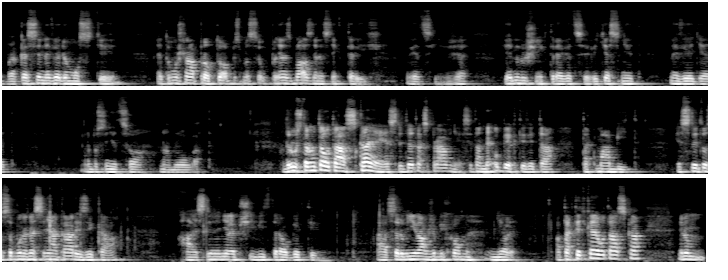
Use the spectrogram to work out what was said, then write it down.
nebo jakési nevědomosti. Je to možná proto, aby jsme se úplně zbláznili z některých věcí, že jednoduše některé věci vytěsnit, nevědět nebo si něco namlouvat. Na druhou stranu ta otázka je, jestli to je tak správně, jestli ta neobjektivita tak má být, jestli to sebou nenese nějaká rizika a jestli není lepší být teda objektivní. A já se domnívám, že bychom měli. A tak teďka je otázka, jenom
